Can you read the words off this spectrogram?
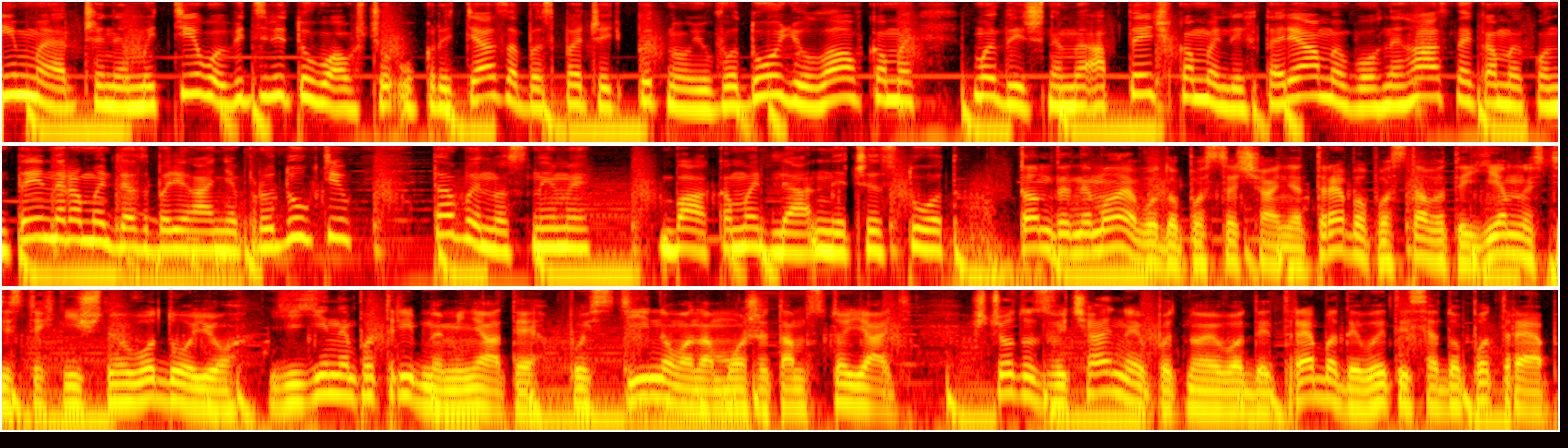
І мер миттєво відзвітував, що укриття забезпечить питною водою, лавками, медичними аптечками, ліхтарями, вогнегасниками, контейнерами для зберігання продуктів та виносними баками для нечистот. Там, де немає водопостачання, треба поставити ємності з технічною водою. Її не потрібно міняти. Постійно вона може там стоять. Щодо звичайної питної води, треба дивитися до потреб.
